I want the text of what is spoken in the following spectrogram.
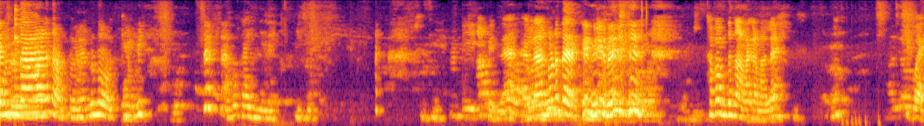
എന്താണ് നടത്തുന്നത് നോക്കി. കഴിഞ്ഞില്ലേ? പിന്നെ എല്ലാം കൂടെ തിരക്ക് തന്നെയാണ് അപ്പൊ നമുക്ക് നാളെ കാണാം അല്ലേ? ബൈ.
